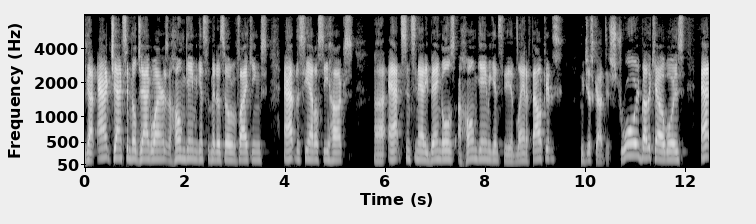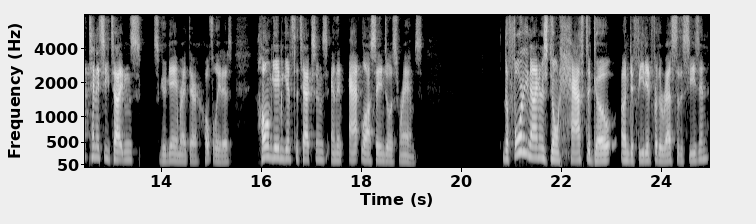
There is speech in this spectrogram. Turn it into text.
You got at Jacksonville Jaguars, a home game against the Minnesota Vikings, at the Seattle Seahawks, uh, at Cincinnati Bengals, a home game against the Atlanta Falcons, who just got destroyed by the Cowboys, at Tennessee Titans. It's a good game right there. Hopefully it is. Home game against the Texans, and then at Los Angeles Rams. The 49ers don't have to go undefeated for the rest of the season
